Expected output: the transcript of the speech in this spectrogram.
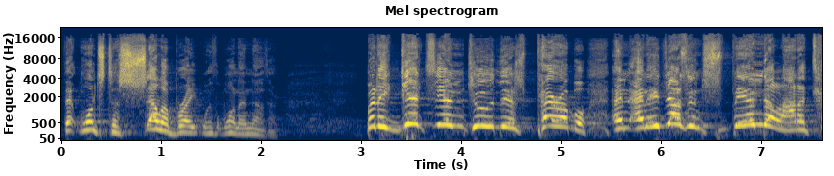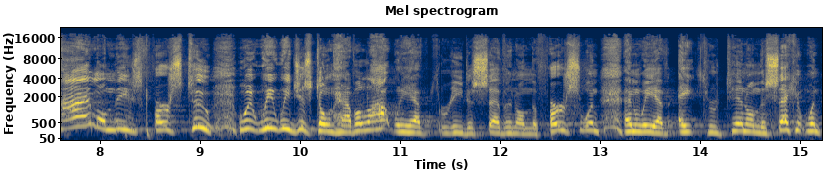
that wants to celebrate with one another. But he gets into this parable and, and he doesn't spend a lot of time on these first two. We, we, we just don't have a lot. We have three to seven on the first one, and we have eight through 10 on the second one.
